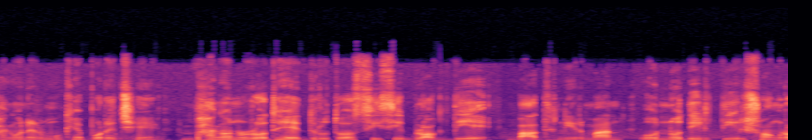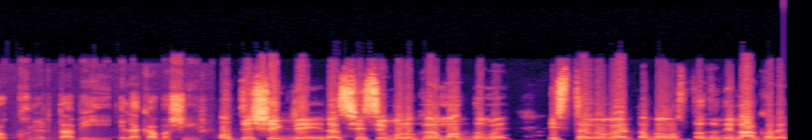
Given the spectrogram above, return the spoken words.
ভাঙনের মুখে পড়েছে। ভাঙন রোধে দ্রুত সিসি ব্লক দিয়ে বাঁধ নির্মাণ ও নদীর তীর সংরক্ষণের দাবি এলাকাবাসীর। অতি শীঘ্রই এটা সিসি ব্লকের মাধ্যমে স্থায়ীভাবে একটা ব্যবস্থা যদি না করে,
